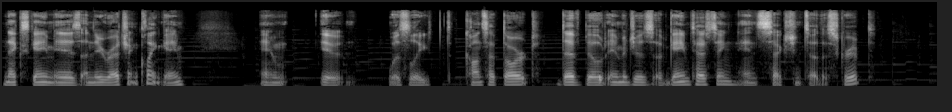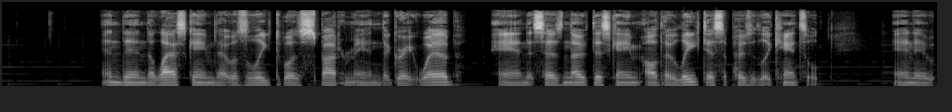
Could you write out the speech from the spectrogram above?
Next game is a new Ratchet and Clank game, and it was leaked concept art, dev build images of game testing, and sections of the script. And then the last game that was leaked was Spider Man The Great Web, and it says, Note this game, although leaked, is supposedly cancelled. And it,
